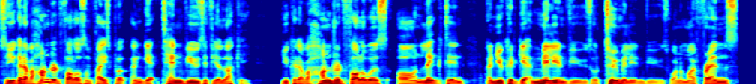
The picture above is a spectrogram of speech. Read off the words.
So you could have 100 followers on Facebook and get 10 views if you're lucky. You could have 100 followers on LinkedIn and you could get a million views or 2 million views. One of my friends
